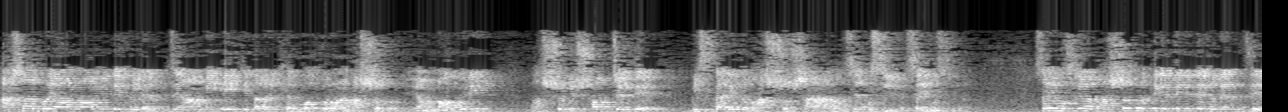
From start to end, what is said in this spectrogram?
আসার পরে নবী দেখলেন যে আমি এই কিতাবের খেদমত করব না, ভাষ্য করব। এমাম নবীর ভাষ্যটি সবচেয়ে বিস্তারিত ভাষ্য সারা হচ্ছে মুসলিমের, সেই মুসলিমের। সেই মুসলিমের ভাষ্য করতে গিয়ে তিনি দেখলেন যে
